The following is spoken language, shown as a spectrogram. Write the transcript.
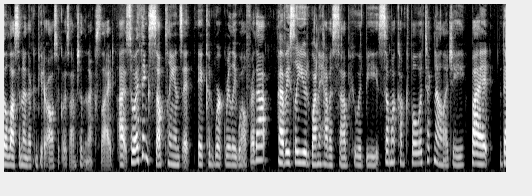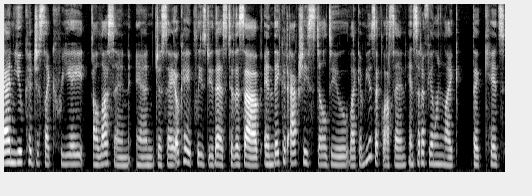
the lesson on their computer also goes on to the next slide. Uh, so I think sub plans it it could work really well for that. Obviously, you'd want to have a sub who would be somewhat comfortable with technology, but then you could just like create a lesson and just say, okay, please do this to the sub, and they could actually still do like a music lesson instead of feeling like the kids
